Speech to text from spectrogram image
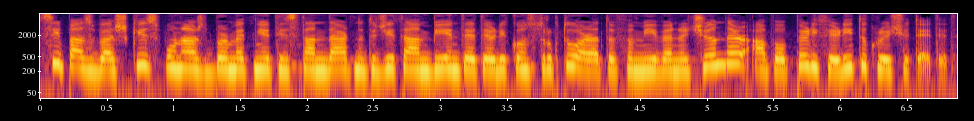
Sipas bashkisë, puna është bërë me të njëjtin standard në të gjitha ambientet e rikonstruktuara të fëmijëve në qendër apo periferi të kryeqytetit.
